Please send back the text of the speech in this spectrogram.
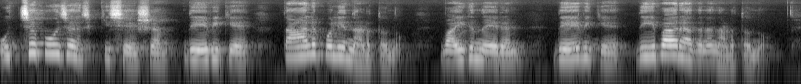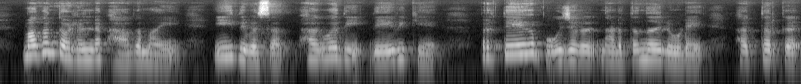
ഉച്ചപൂജയ്ക്ക് ശേഷം ദേവിക്ക് താലപ്പൊലി നടത്തുന്നു. വൈകുന്നേരം ദേവിക്ക് ദീപാരാധന നടത്തുന്നു. മകം തൊഴിലിന്റെ ഭാഗമായി ഈ ദിവസം ഭഗവതി ദേവിക്ക് പ്രത്യേക പൂജകൾ നടത്തുന്നതിലൂടെ ഭക്തർക്ക്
